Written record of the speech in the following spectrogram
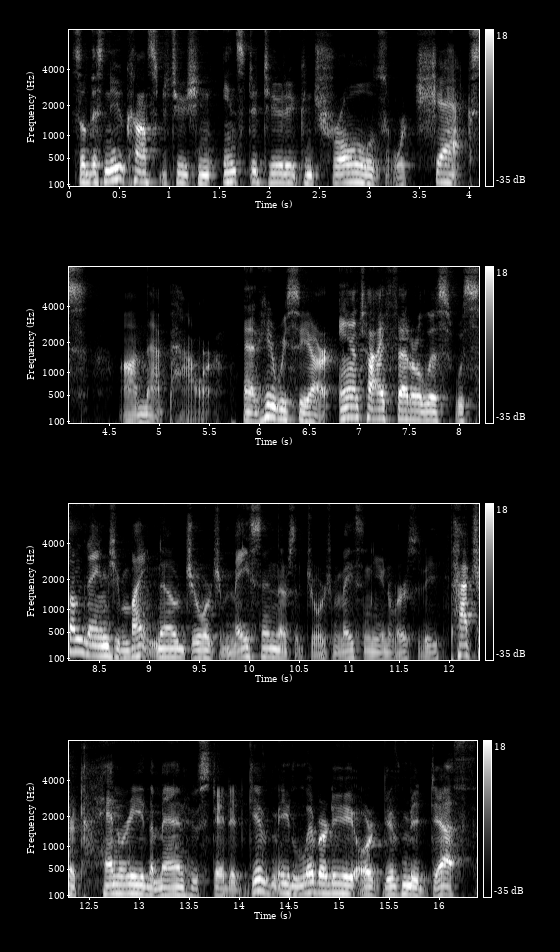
So this new constitution instituted controls or checks on that power. And here we see our anti federalists with some names you might know George Mason, there's a George Mason University, Patrick Henry, the man who stated, Give me liberty or give me death,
